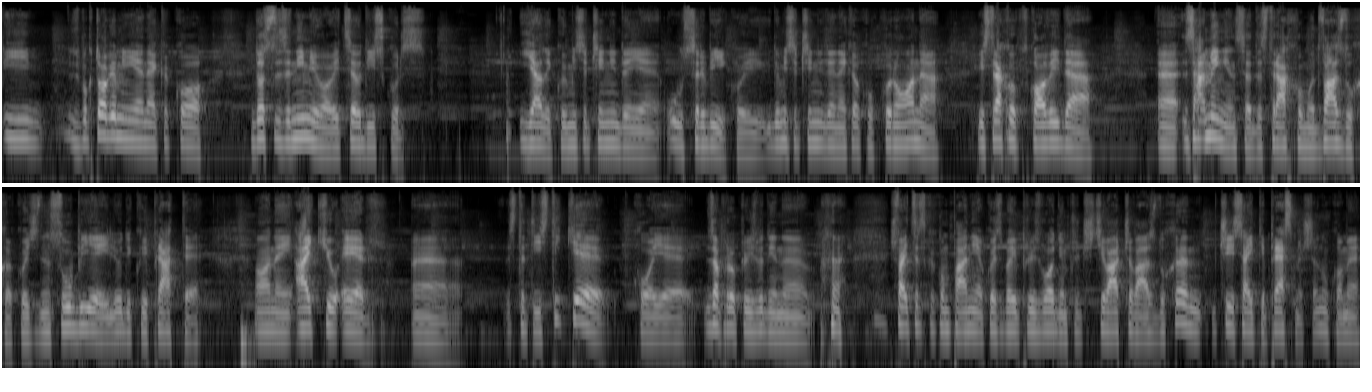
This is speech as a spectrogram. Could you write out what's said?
I zbog toga mi je nekako dosta zanimljivo ovaj ceo diskurs jeli, koji mi se čini da je u Srbiji, koji, gde mi se čini da je nekako korona i strah od COVID-a e, zamenjen sada strahom od vazduha koji će da nas ubije i ljudi koji prate onaj IQ Air e, statistike koje zapravo proizvodi na švajcarska kompanija koja se bavi proizvodnjom pričišćivača vazduha, čiji sajt je presmešan u kome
